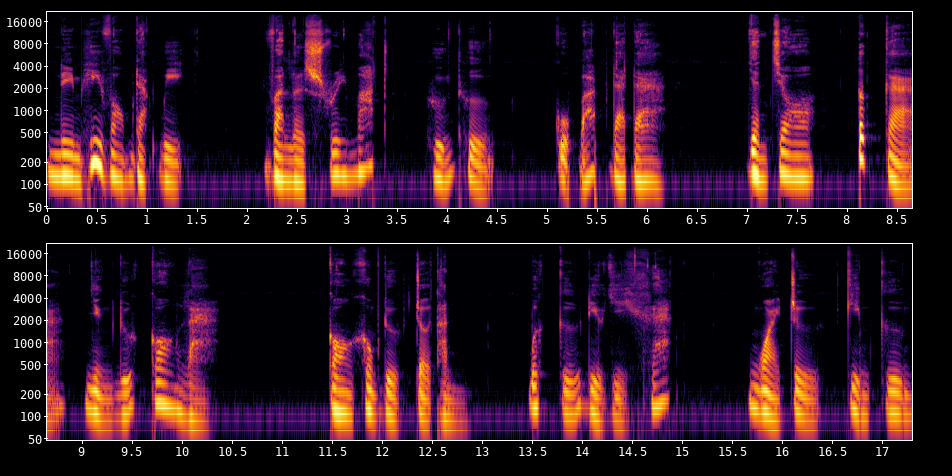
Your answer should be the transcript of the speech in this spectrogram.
niềm hy vọng đặc biệt và lời Srimad hướng thượng của Báp Đa Đa dành cho tất cả những đứa con là. Con không được trở thành bất cứ điều gì khác ngoài trừ kim cương.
